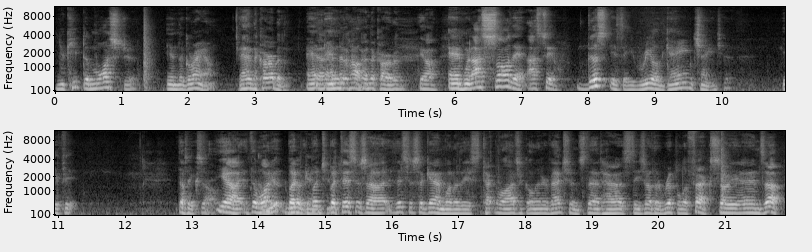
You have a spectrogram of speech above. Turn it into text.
you keep the moisture in the ground. And the carbon. And, and, the carbon. And the carbon. Yeah. And when I saw that, I said, this is a real game changer if it The- takes off. Yeah, the one, real- but but but this is uh this is again one of these technological interventions that has these other ripple effects. So it ends up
